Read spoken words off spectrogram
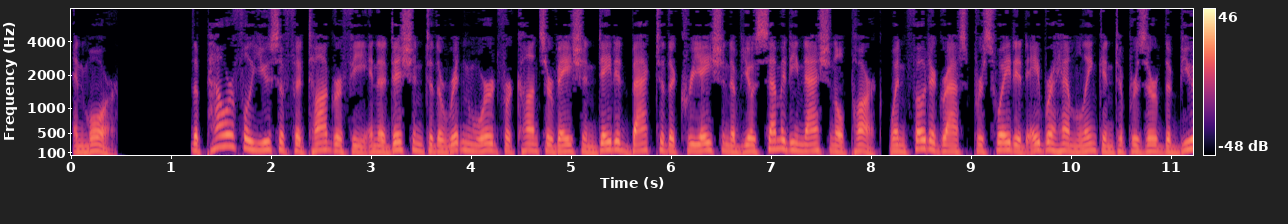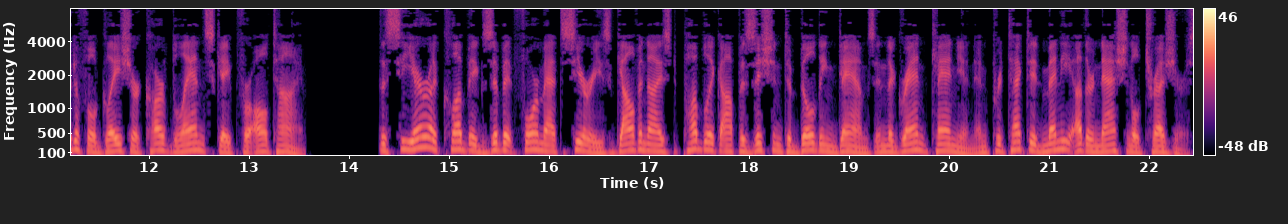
and more. The powerful use of photography in addition to the written word for conservation dated back to the creation of Yosemite National Park, when photographs persuaded Abraham Lincoln to preserve the beautiful glacier-carved landscape for all time. The Sierra Club exhibit format series galvanized public opposition to building dams in the Grand Canyon and protected many other national treasures.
